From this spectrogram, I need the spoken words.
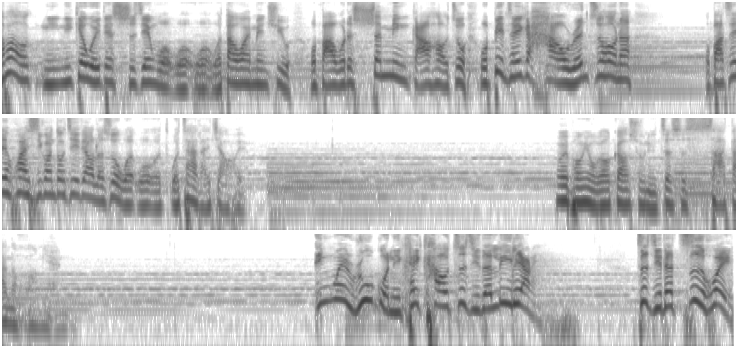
好不好？你你给我一点时间，我我我我到外面去，我把我的生命搞好之后，我变成一个好人之后呢，我把这些坏习惯都戒掉了之后，我我我我再来教会。各位朋友，我要告诉你，这是撒旦的谎言。因为如果你可以靠自己的力量、自己的智慧、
